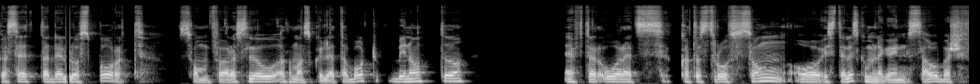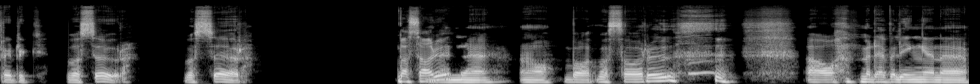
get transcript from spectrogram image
Gazzetta dello Sport som föreslog att man skulle ta bort Binotto efter årets katastrofsäsong och istället ska man lägga in Saubers Fredrik Vasseur. Vasseur. Vad sa du? Men, eh, ja, vad, vad sa du? ja, men det är väl ingen... Eh,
